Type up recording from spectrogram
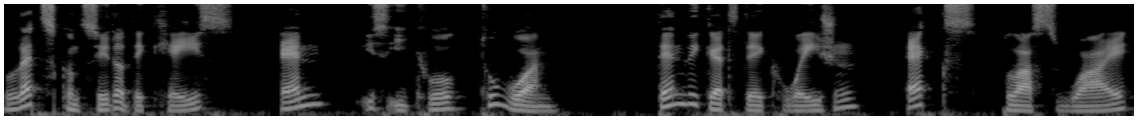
let's consider the case n is equal to 1. Then we get the equation x plus y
